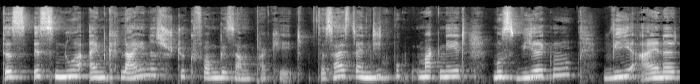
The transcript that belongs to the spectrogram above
das ist nur ein kleines Stück vom Gesamtpaket. Das heißt, dein Leadmagnet muss wirken wie eine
